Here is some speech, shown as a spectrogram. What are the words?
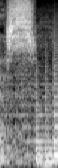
Nemesis.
